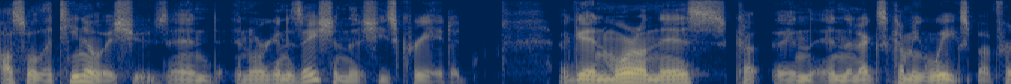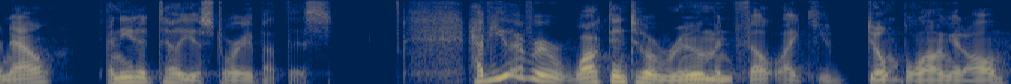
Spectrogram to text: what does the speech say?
also Latino issues and an organization that she's created. Again, more on this in, in the next coming weeks, but for now, I need to tell you a story about this. Have you ever walked into a room and felt like you don't belong at all?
